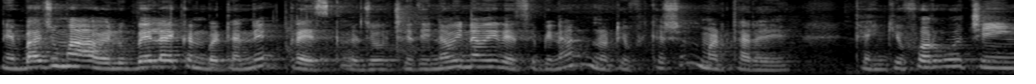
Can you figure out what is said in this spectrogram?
ને બાજુમાં આવેલું બેલ આઇકન બટનને પ્રેસ કરજો, જેથી નવી નવી રેસીપીના નોટિફિકેશન મળતા રહે. થેન્ક યુ ફોર વોચિંગ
